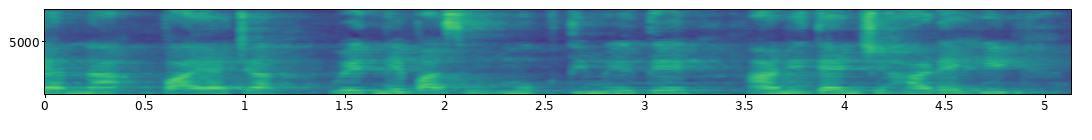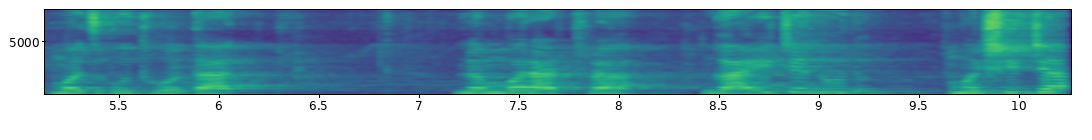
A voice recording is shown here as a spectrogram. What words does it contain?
त्यांना पायाच्या वेदनेपासून मुक्ती मिळते आणि त्यांची हाडेही मजबूत होतात. नंबर अठरा. गाईचे दूध म्हशीच्या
